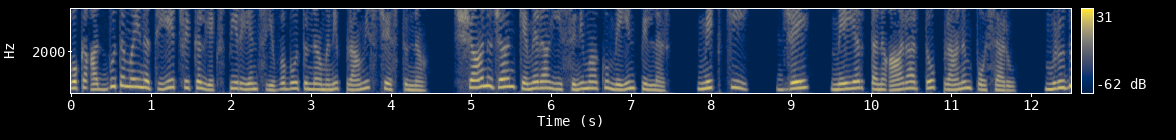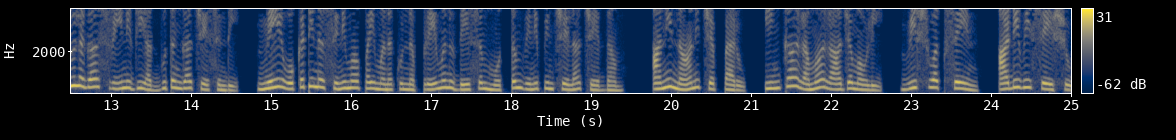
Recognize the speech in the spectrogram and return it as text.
ఒక అద్భుతమైన థియేట్రికల్ ఎక్స్పీరియన్స్ ఇవ్వబోతున్నామని ప్రామిస్ చేస్తున్నా. షానుజాన్ కెమెరా ఈ సినిమాకు మెయిన్ పిల్లర్. మిక్కీ జే మేయర్ తన ఆర్ఆర్తో ప్రాణం పోశారు. మృదులగా శ్రీనిధి అద్భుతంగా చేసింది. మే ఒకటిన సినిమాపై మనకున్న ప్రేమను దేశం మొత్తం వినిపించేలా చేద్దాం. అని నాని చెప్పారు. ఇంకా రమా రాజమౌళి విశ్వక్సేన్ అడివిశేషు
